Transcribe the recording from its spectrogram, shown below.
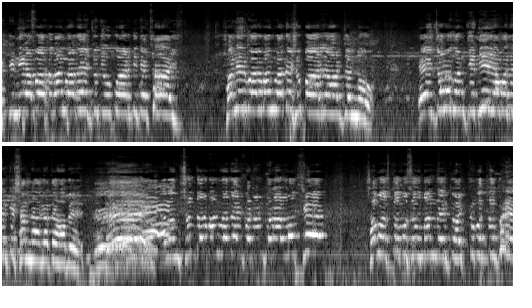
একটি নিরাপদ বাংলাদেশ যদি উপহার দিতে চাই স্বনির্ভর বাংলাদেশ উপহার দেওয়ার জন্য এই জনগণকে নিয়ে আমাদেরকে সামনে আগাতে হবে। এবং সুন্দর বাংলাদেশ গঠন করার লক্ষ্যে সমস্ত মুসলমানদেরকে ঐক্যবদ্ধ করে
